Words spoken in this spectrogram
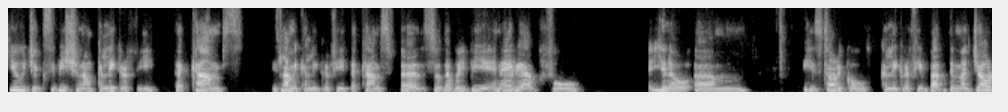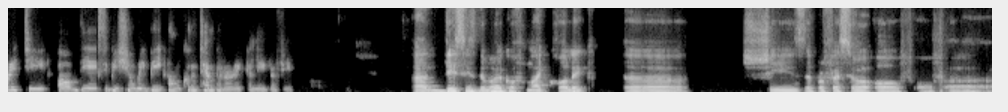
huge exhibition on calligraphy that comes, Islamic calligraphy that comes, uh, so there will be an area for, you know, um, historical calligraphy, but the majority of the exhibition will be on contemporary calligraphy. Uh, this is the work of my colleague. Uh, she's a professor of, of uh,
